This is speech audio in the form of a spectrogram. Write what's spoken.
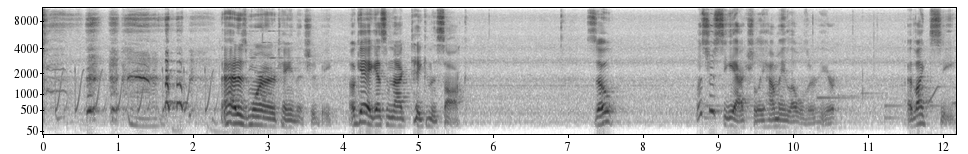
that is more entertaining than it should be. Okay, I guess I'm not taking the sock. So, let's just see actually how many levels are here. I'd like to see.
